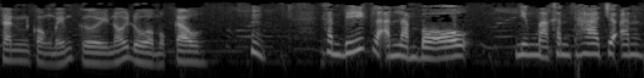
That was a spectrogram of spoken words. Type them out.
Khanh còn mỉm cười nói đùa một câu. Khanh biết là anh làm bộ, nhưng mà Khanh tha cho anh,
